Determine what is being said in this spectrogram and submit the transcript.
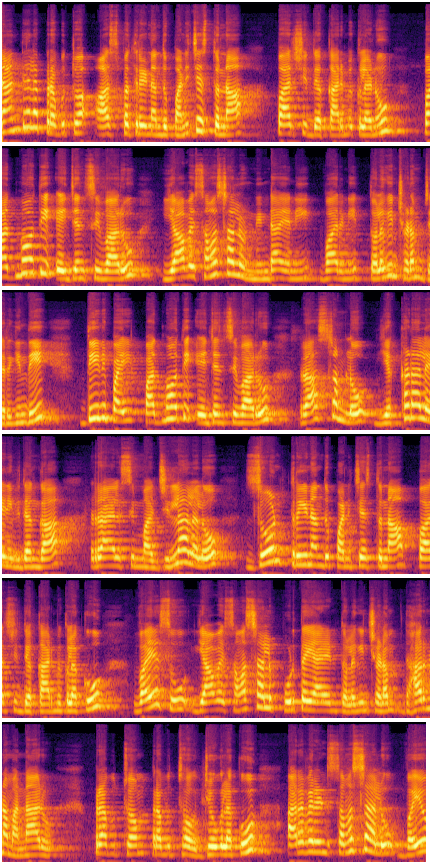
నంద్యాల ప్రభుత్వ ఆసుపత్రి నందు పనిచేస్తున్న పారిశుద్ధ్య కార్మికులను పద్మావతి ఏజెన్సీ వారు యాభై సంవత్సరాలు నిండాయని వారిని తొలగించడం జరిగింది. దీనిపై పద్మావతి ఏజెన్సీ వారు రాష్ట్రంలో ఎక్కడా లేని విధంగా రాయలసీమ జిల్లాలలో జోన్ త్రీ నందు పనిచేస్తున్న పారిశుద్ధ్య కార్మికులకు వయసు యాభై సంవత్సరాలు పూర్తయ్యాయని తొలగించడం దారుణమన్నారు. ప్రభుత్వం ప్రభుత్వ ఉద్యోగులకు అరవై రెండు సంవత్సరాలు వయో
